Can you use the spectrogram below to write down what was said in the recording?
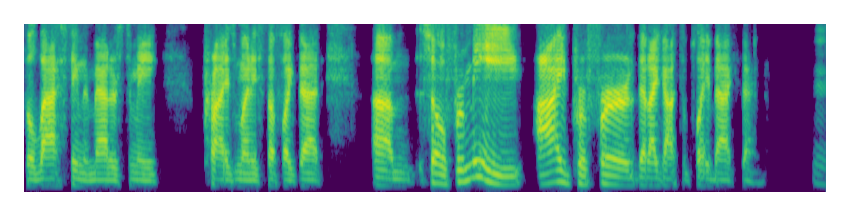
the last thing that matters to me. Prize money, stuff like that. Um, so for me, I prefer that I got to play back then. Hmm.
